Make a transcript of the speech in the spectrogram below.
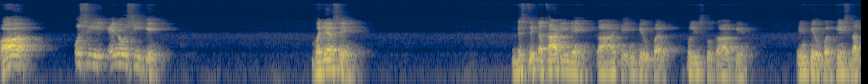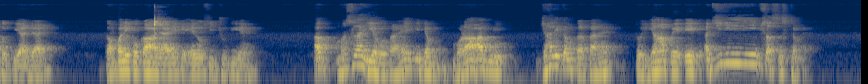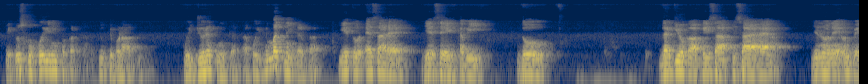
और उसी एनओसी के वजह से डिस्ट्रिक्ट अथॉरिटी ने कहा कि इनके ऊपर पुलिस को कहा कि इनके ऊपर केस दाखिल किया जाए। कंपनी को कहा जाए कि एनओसी झूठी है। अब मसला ये होता है कि जब बड़ा आदमी जाली कम करता है तो यहाँ पे एक अजीब सा सिस्टम है कि उसको कोई नहीं पकड़ता, क्योंकि बड़ा आदमी कोई ज़रूरत नहीं करता, कोई हिम्मत नहीं करता। ये तो ऐसा है जैसे अभी दो लड़कियों का कैसा किस्सा आया, जिन्होंने उन पे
